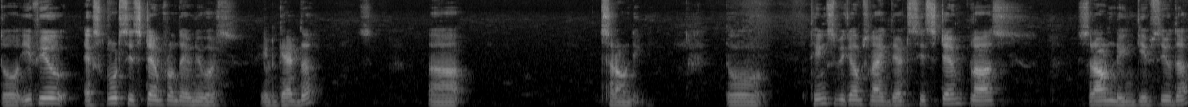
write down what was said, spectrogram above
So if you exclude system from the universe, you'll get the uh, surrounding. So things becomes like that. System plus surrounding gives you the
